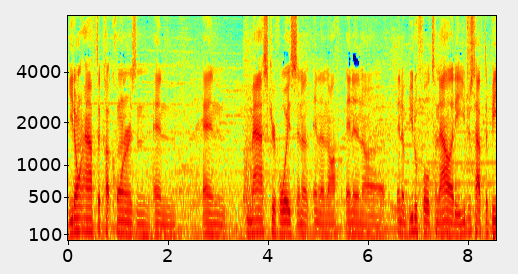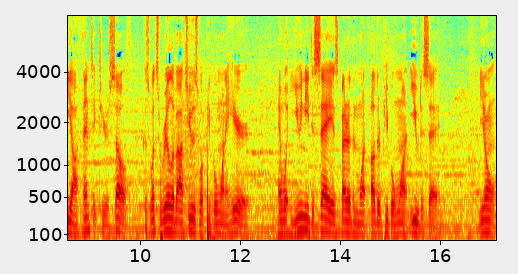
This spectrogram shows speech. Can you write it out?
You don't have to cut corners and and and mask your voice in a in an in an uh, in a beautiful tonality. You just have to be authentic to yourself because what's real about you is what people want to hear, and what you need to say is better than what other people want you to say. You don't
